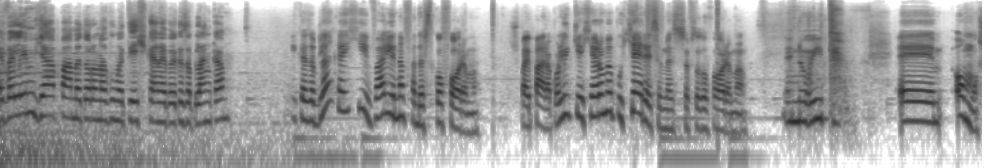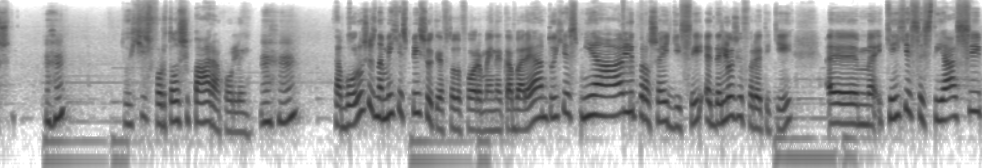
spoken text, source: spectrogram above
Εβελίν, για πάμε τώρα να δούμε τι έχει κάνει εδώ η Καζαμπλάνκα. Η Καζαμπλάνκα έχει βάλει ένα φανταστικό φόρεμα. Σου πάει πάρα πολύ και χαίρομαι που χαίρεσαι μέσα σε αυτό το φόρεμα. Εννοείται. Ε, όμως, το έχεις φορτώσει πάρα πολύ. Θα μπορούσες να μην είχες πείσει ότι αυτό το φόρεμα είναι καμπαρέ, αν του είχες μία άλλη προσέγγιση, εντελώς διαφορετική, ε, και είχες εστιάσει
